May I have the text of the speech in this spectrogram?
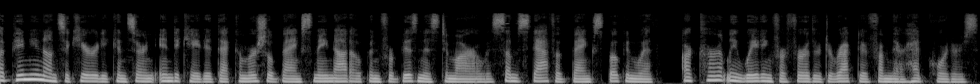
Opinion on security concern indicated that commercial banks may not open for business tomorrow as some staff of banks spoken with are currently waiting for further directive from their headquarters.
